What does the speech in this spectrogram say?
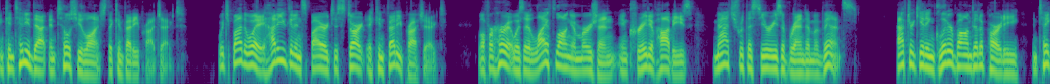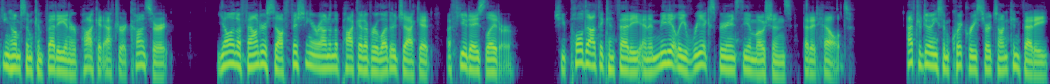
and continued that until she launched the Confetti Project. Which, by the way, how do you get inspired to start a Confetti Project? Well, for her, it was a lifelong immersion in creative hobbies matched with a series of random events. After getting glitter bombed at a party and taking home some confetti in her pocket after a concert, Yelena found herself fishing around in the pocket of her leather jacket a few days later. She pulled out the confetti and immediately re experienced the emotions that it held. After doing some quick research on confetti,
